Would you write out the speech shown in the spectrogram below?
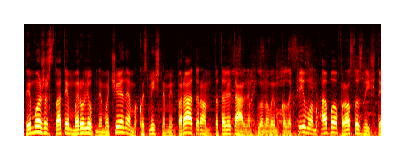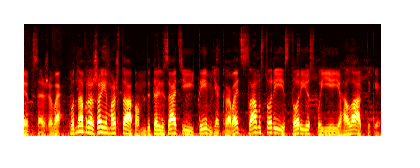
Ти можеш стати миролюбним ученим, космічним імператором, тоталітарним клоновим колективом або просто знищити все живе. Вона вражає масштабом, деталізацією і тим, як гравець сам створює історію своєї галактики.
